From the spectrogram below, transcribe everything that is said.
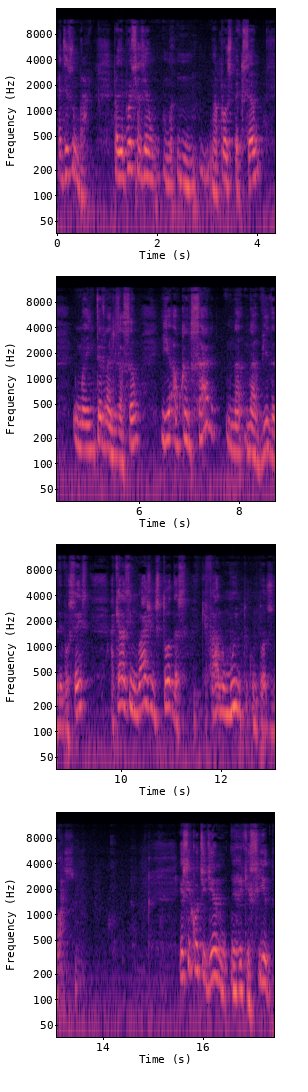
é deslumbrar. Para depois fazer uma, uma prospecção, uma internalização e alcançar na, na vida de vocês aquelas linguagens todas que falam muito com todos nós. Esse cotidiano enriquecido,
